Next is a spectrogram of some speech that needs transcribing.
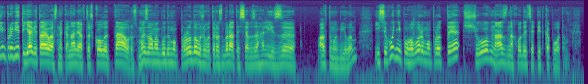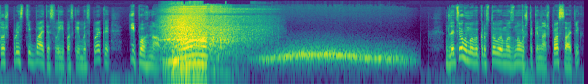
Всім привіт! Я вітаю вас на каналі Автошколи Таурус. Ми з вами будемо продовжувати розбиратися взагалі з автомобілем. І сьогодні поговоримо про те, що в нас знаходиться під капотом. Тож пристібайте свої паски безпеки і погнали! Для цього ми використовуємо знову ж таки наш пасатік.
